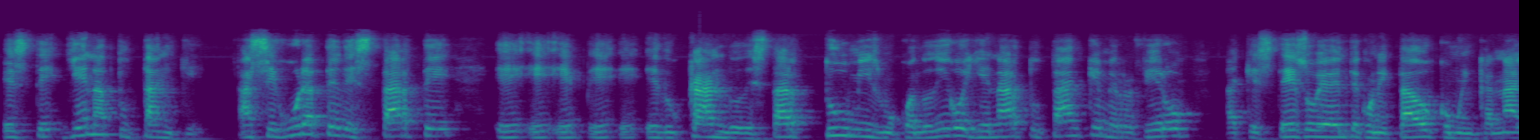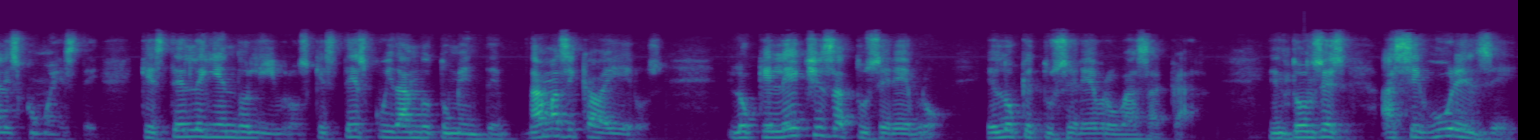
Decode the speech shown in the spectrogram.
este, llena tu tanque. Asegúrate de estarte eh, eh, eh, educando, de estar tú mismo. Cuando digo llenar tu tanque, me refiero a que estés obviamente conectado como en canales como este, que estés leyendo libros, que estés cuidando tu mente. Damas y caballeros, lo que le eches a tu cerebro es lo que tu cerebro va a sacar. Entonces, asegúrense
